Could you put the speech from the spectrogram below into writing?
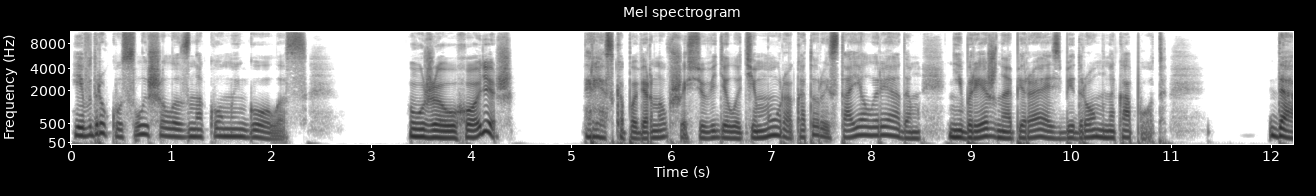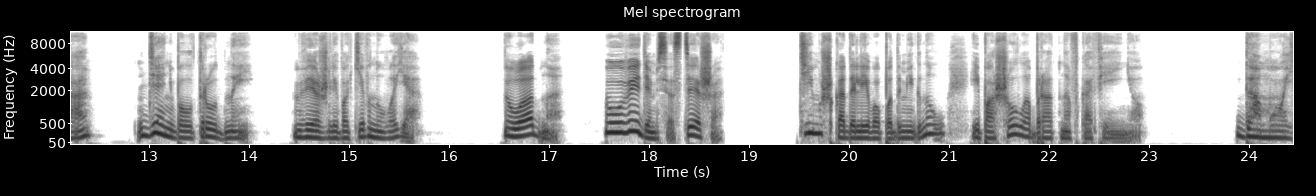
и вдруг услышала знакомый голос. «Уже уходишь?» Резко повернувшись, увидела Тимура, который стоял рядом, небрежно опираясь бедром на капот. «Да, день был трудный», — вежливо кивнула я. «Ладно, увидимся, Стеша». Тим шкодливо подмигнул и пошел обратно в кофейню. «Домой,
